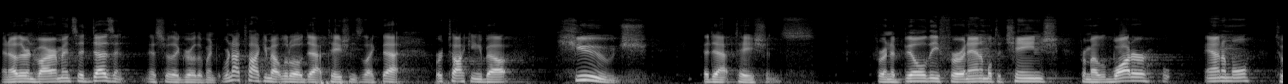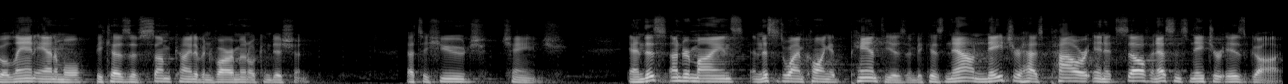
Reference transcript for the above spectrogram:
In other environments, it doesn't necessarily grow the winter. We're not talking about little adaptations like that. We're talking about huge adaptations for an ability for an animal to change from a water animal to a land animal because of some kind of environmental condition. That's a huge change. And this undermines, and this is why I'm calling it pantheism, because now nature has power in itself. In essence, nature is God.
